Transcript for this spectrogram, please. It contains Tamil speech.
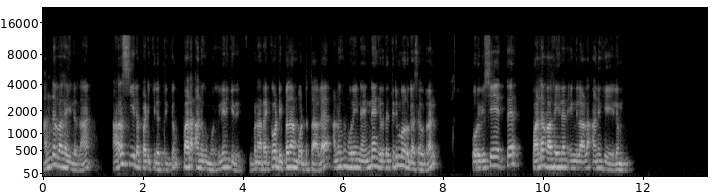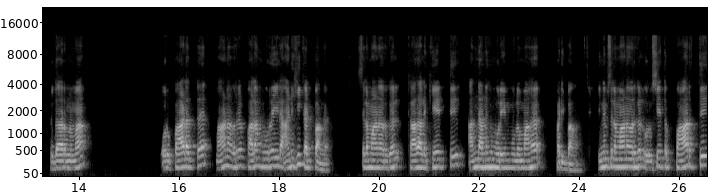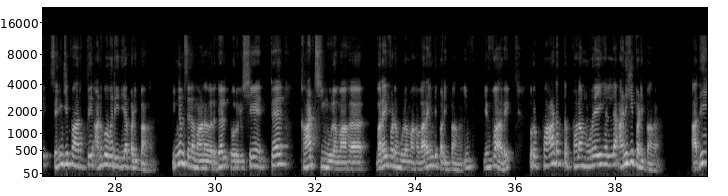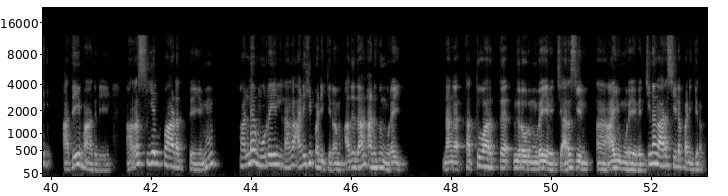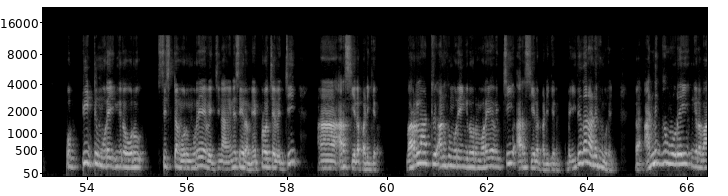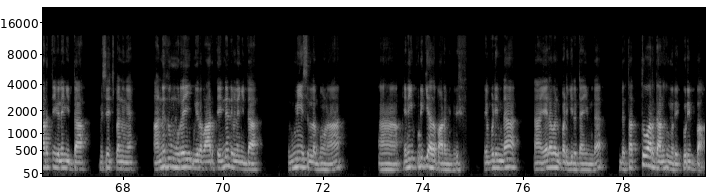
அந்த வகையில தான் அரசியலை படிக்கிறதுக்கும் பல அணுகுமுறைகள் இருக்குது. இப்ப நான் ரெக்கார்ட் இப்பதான் போட்டதால அணுகுமுறை என்னங்கிறத திரும்ப ஒரு சொல்றேன். ஒரு விஷயத்த பல வகையில எங்களால அணுக இயலும். உதாரணமா ஒரு பாடத்தை மாணவர்கள் பல முறையில அணுகி கற்பாங்க. சில மாணவர்கள் காதால கேட்டு அந்த அணுகுமுறையின் மூலமாக படிப்பாங்க. இன்னும் சில மாணவர்கள் ஒரு விஷயத்தை பார்த்து செஞ்சு பார்த்து அனுபவ ரீதியா படிப்பாங்க. இன்னும் சில மாணவர்கள் ஒரு விஷயத்த காட்சி மூலமாக வரைபடம் மூலமாக வரைந்து படிப்பாங்க. இவ் இவ்வாறு ஒரு பாடத்தை பல முறைகள்ல அணுகி படிப்பாங்க. அதே அதே மாதிரி அரசியல் பாடத்தையும் பல முறையில் நாங்க அணுகி படிக்கிறோம். அதுதான் அணுகுமுறை. நாங்க தத்துவார்த்தங்கிற ஒரு முறையை வச்சு அரசியல் ஆய்வு முறையை வச்சு நாங்க அரசியலை படிக்கிறோம். ஒப்பீட்டு முறைங்கிற ஒரு சிஸ்டம் ஒரு முறையை வச்சு நாங்க என்ன செய்யறோம் எப்ரோச்சை வச்சு ஆஹ், அரசியலை படிக்கிறோம். வரலாற்று அணுகுமுறைங்கிற ஒரு முறையை வச்சு அரசியலை படிக்கிறோம். இப்ப இதுதான் அணுகுமுறை. இப்ப அணுகுமுறைங்கிற வார்த்தை விளங்கிட்டா மெசேஜ் பண்ணுங்க. அணுகுமுறைங்கிற வார்த்தை என்னன்னு விளங்கிட்டா உண்மையை சொல்ல போனா ஆஹ் எனக்கு பிடிக்காத பாடம் இது. எப்படின்னா நான் ஏலவல் படிக்கிற டைம்ல இந்த தத்துவார்த்த அணுகுமுறை குறிப்பா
